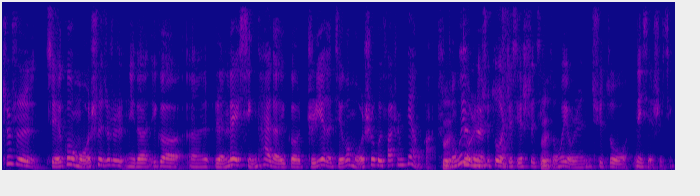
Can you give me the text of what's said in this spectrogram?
就是结构模式，就是你的一个呃人类形态的一个职业的结构模式会发生变化。总会有人去做这些事情，总会有人去做那些事情。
